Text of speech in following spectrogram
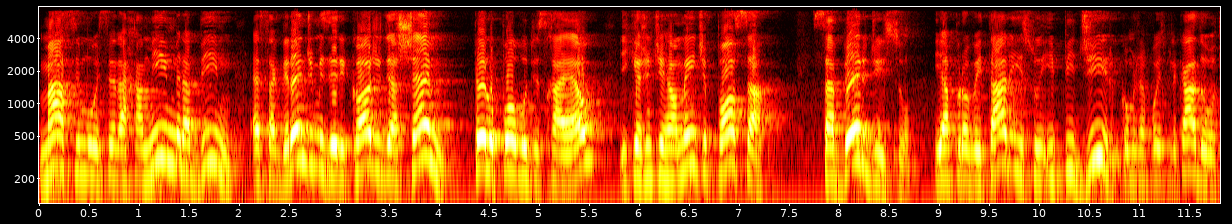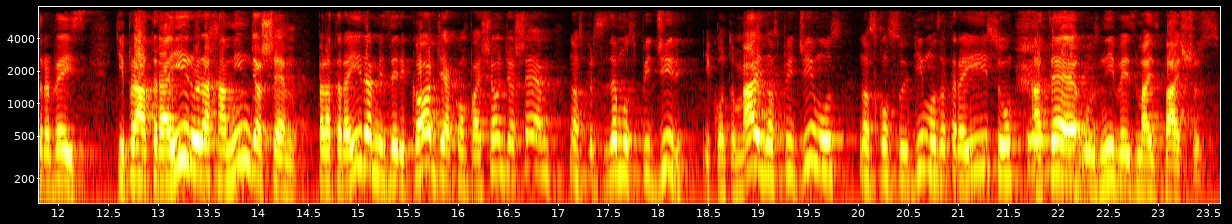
máximo, esse Rahamim Rabim, essa grande misericórdia de Hashem pelo povo de Israel, e que a gente realmente possa saber disso e aproveitar isso e pedir, como já foi explicado outra vez, que para atrair o Rahamim de Hashem, para atrair a misericórdia e a compaixão de Hashem, nós precisamos pedir. E quanto mais nós pedimos, nós conseguimos atrair isso até os níveis mais baixos.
